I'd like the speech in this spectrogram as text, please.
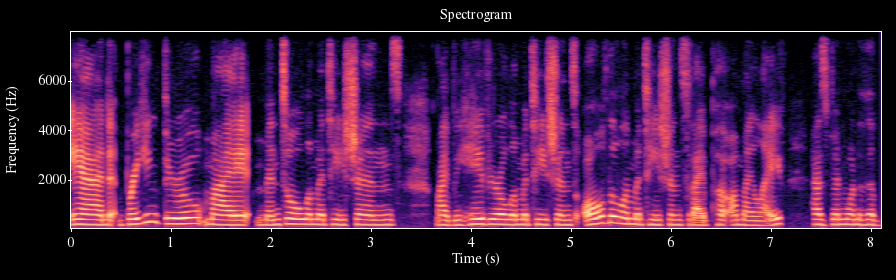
and breaking through my mental limitations, my behavioral limitations, all the limitations that I put on my life has been one of the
